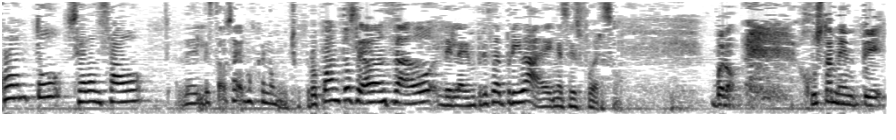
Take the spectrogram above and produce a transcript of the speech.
¿Cuánto se ha avanzado del Estado? Sabemos que no mucho, pero ¿cuánto se ha avanzado de la empresa privada en ese esfuerzo? Bueno, justamente,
